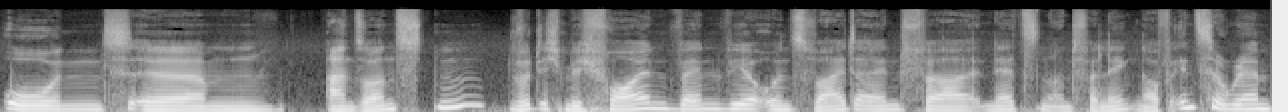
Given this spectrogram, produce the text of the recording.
Und ähm, Ansonsten würde ich mich freuen, wenn wir uns weiterhin vernetzen und verlinken auf Instagram.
